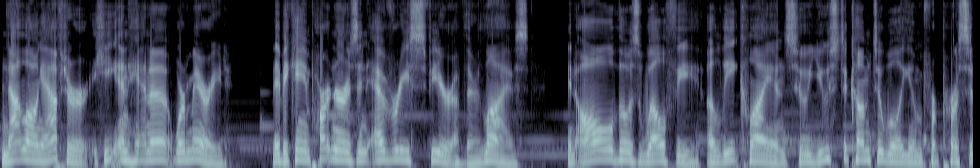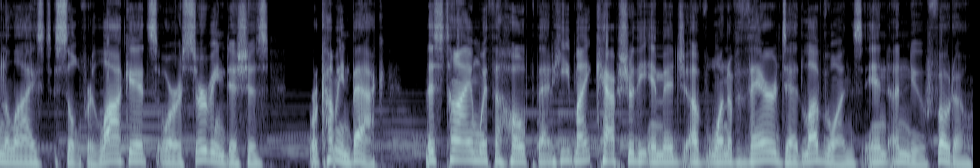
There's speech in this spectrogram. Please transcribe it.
Not long after, he and Hannah were married, they became partners in every sphere of their lives. And all those wealthy, elite clients who used to come to William for personalized silver lockets or serving dishes were coming back, this time with the hope that he might capture the image of one of their dead loved ones in a new photo.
